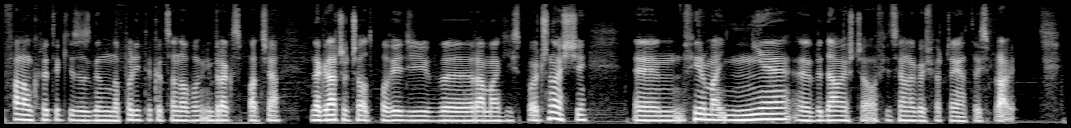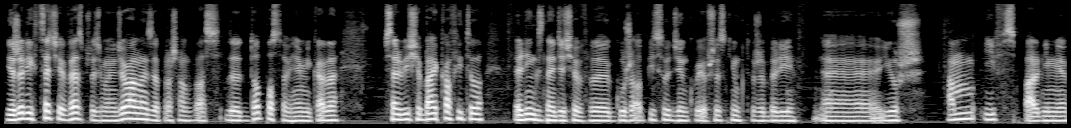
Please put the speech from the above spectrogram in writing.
falą krytyki ze względu na politykę cenową i brak wsparcia dla graczy czy odpowiedzi w ramach ich społeczności. Firma nie wydała jeszcze oficjalnego oświadczenia w tej sprawie. Jeżeli chcecie wesprzeć moją działalność, zapraszam Was do postawienia mi kawę w serwisie Buy Coffee To. Link znajdziecie w górze opisu. Dziękuję wszystkim, którzy byli e, już tam i wsparli mnie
